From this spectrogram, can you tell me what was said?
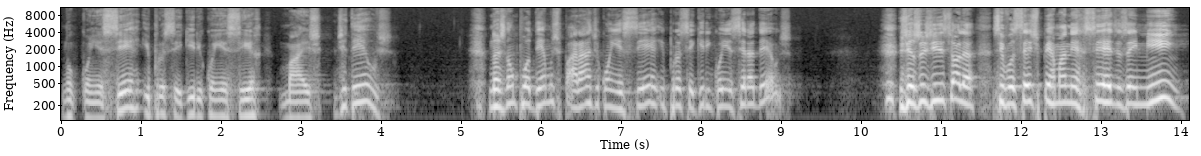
no conhecer e prosseguir e conhecer mais de Deus. Nós não podemos parar de conhecer e prosseguir em conhecer a Deus. Jesus disse: Olha, se vocês permanecerdes em mim,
